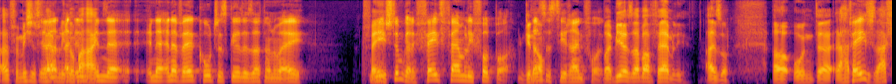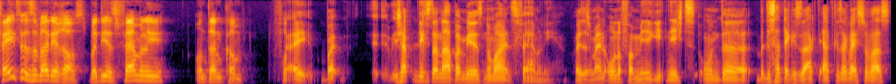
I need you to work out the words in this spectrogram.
äh, für mich ist Ja, Family in, Nummer eins. in der, in der NFL-Coaches-Gilde sagt man immer, ey, nee, Faith. stimmt gar nicht. Faith Family Football. Genau. Das ist die Reihenfolge. Bei mir ist aber Family. Also, äh, und äh, er hat Faith, gesagt, Faith ist bei dir raus. Bei dir ist Family und dann kommt Football. ey, bei, ich habe nichts danach, bei mir ist Nummer eins Family. Weißt du, ich meine, ohne Familie geht nichts. Und äh, das hat er gesagt. Er hat gesagt, weißt du was,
